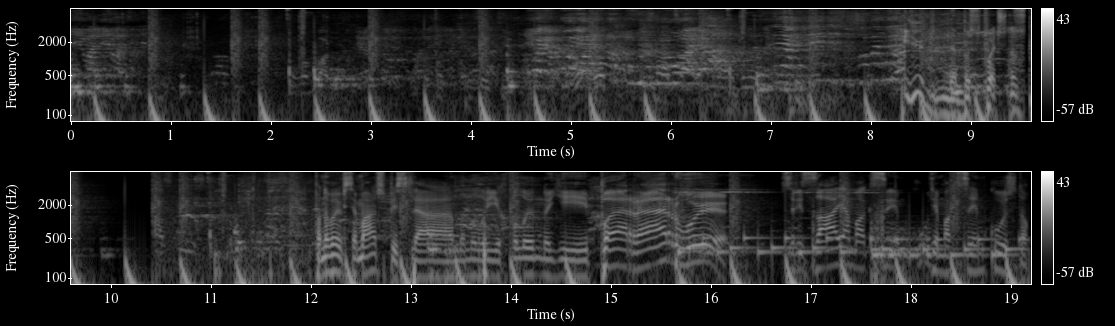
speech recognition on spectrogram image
І небезпечно. Поновився матч після минулої хвилинної перерви. Зрізає Максим Ку- Максим Кусто.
